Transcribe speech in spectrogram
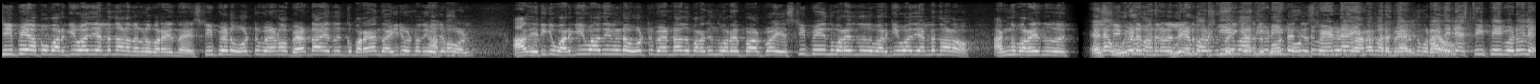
T P അപ്പൊ വർഗീയവാദി അല്ലെന്നാണ് നിങ്ങൾ പറയുന്നത്? എസ് ടി പിയുടെ വോട്ട് വേണോ വേണ്ട എന്ന് നിങ്ങൾക്ക് പറയാൻ ധൈര്യം ഉണ്ടെന്ന് ചോദിച്ചപ്പോൾ അത് എനിക്ക് വർഗീയവാദികളുടെ വോട്ട് വേണ്ട എന്ന് പറഞ്ഞെന്ന് പറയുമ്പോൾ അപ്പോൾ എസ് ടി പി എന്ന് പറയുന്നത് വർഗീയവാദി അല്ലെന്നാണോ അങ്ങ് പറയുന്നത്? എസ് ടി പി പെടൂലേ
